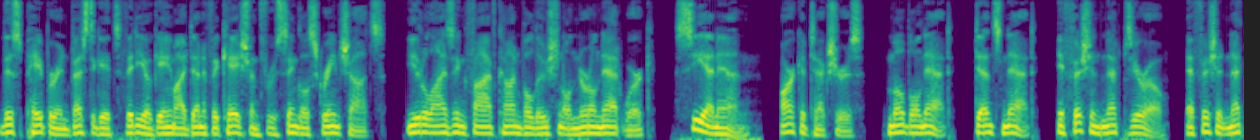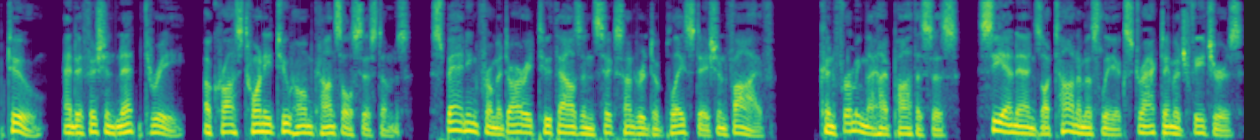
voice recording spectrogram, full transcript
This paper investigates video game identification through single screenshots, utilizing five convolutional neural network CNN, architectures, MobileNet, DenseNet, EfficientNet0, EfficientNet2, and EfficientNet3, across 22 home console systems, spanning from Atari 2600 to PlayStation 5. Confirming the hypothesis, CNNs autonomously extract image features,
